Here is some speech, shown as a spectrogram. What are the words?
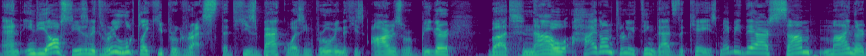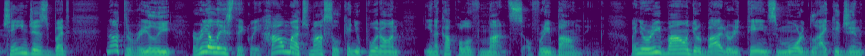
and in the off season it really looked like he progressed that his back was improving that his arms were bigger but now I don't really think that's the case. Maybe there are some minor changes, but not really. Realistically, how much muscle can you put on in a couple of months of rebounding? When you rebound, your body retains more glycogen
